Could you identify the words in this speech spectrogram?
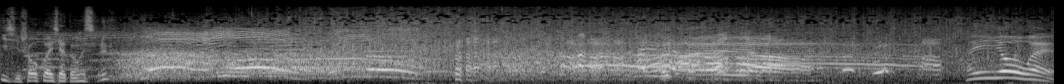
一起收获一些东西。哈 哈哎呦喂，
